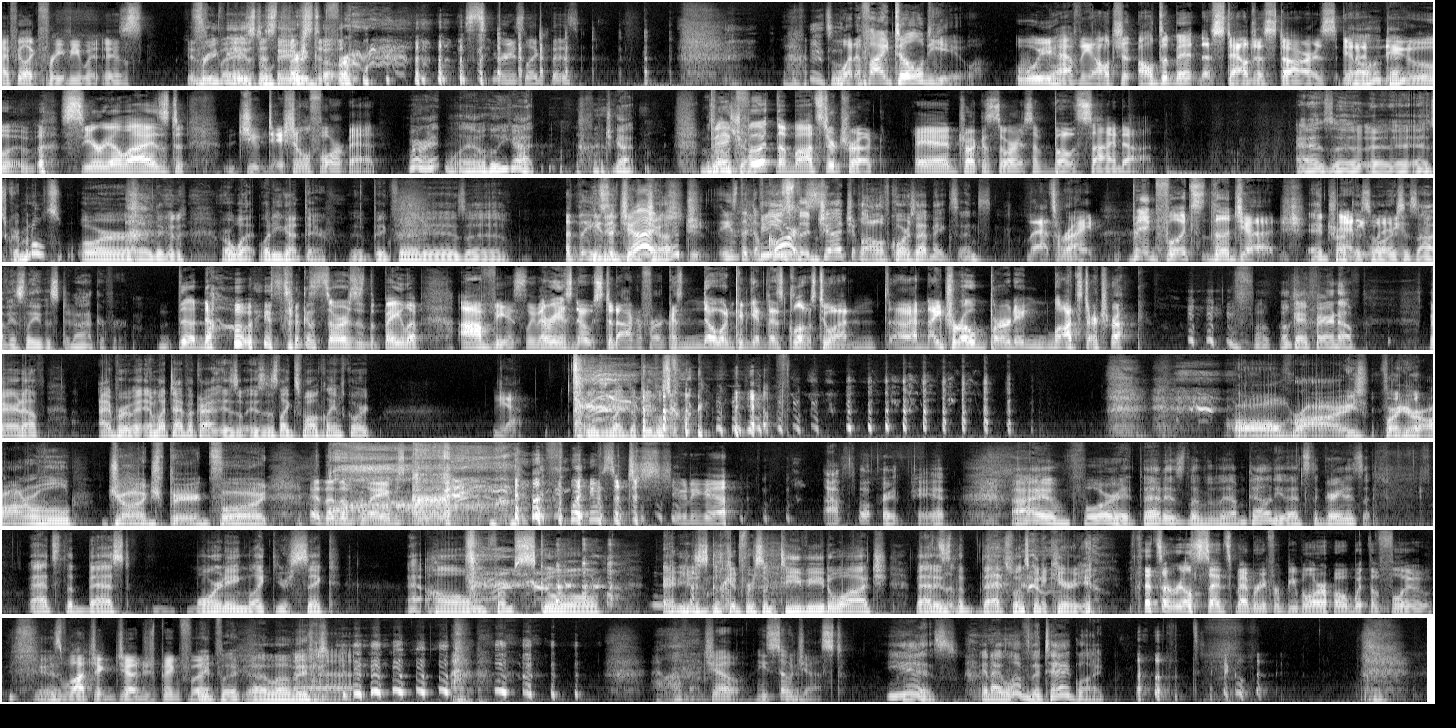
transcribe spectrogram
I feel like Freevee it is is, Freevee is is just thirsted for a series like this. It's- What if I told you we have the ultra, ultimate nostalgia stars in Oh, a okay. new serialized judicial format? All right. Well, who you got? What you got? Who's on the? Bigfoot, the monster truck, and Truckosaurus have both signed on. As uh, uh, as criminals, or are they gonna, or what? What do you got there? Uh, Bigfoot is a. Uh, He's he a judge. judge? He- He's the of He's course. the judge. Well, of course that makes sense. That's right. Bigfoot's the judge. And Truckosaurus Anyway. is obviously the stenographer. The, no, his Truckosaurus is the bailiff. Obviously, there is no stenographer because no one can get this close to a, a nitro burning monster truck. Okay, fair enough. Fair enough. I approve it. And what type of crap is is this like small claims court? Yeah. Is this like the people's court? All rise for your honorable Judge Bigfoot. And then the flames. the flames are just shooting out. I'm for it, man. I am for it. That is the. I'm telling you, that's the greatest. That's the best morning. Like you're sick at home from school, and you're just looking for some TV to watch. That is the. That's what's going to cure you. That's a real sense memory for people who are home with the flu. Is watching Judge Bigfoot. Bigfoot. I love it. Uh, I love that Joe. He's so just. he is, and I love the tagline.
